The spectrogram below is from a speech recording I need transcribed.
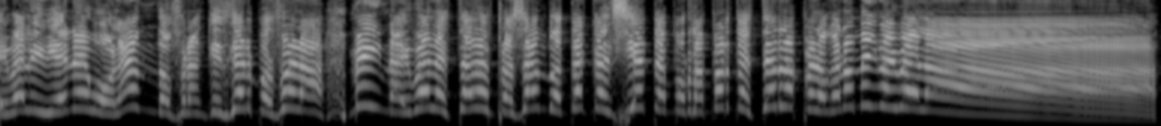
Y Vela y viene volando Frankisger por fuera. Migna y Vela está desplazando. Ataca el 7 por la parte externa, pero ganó Migna y Vela.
